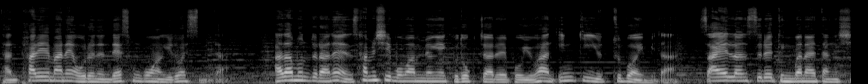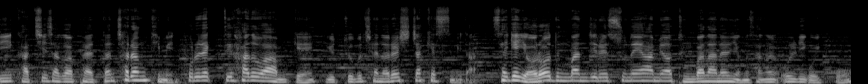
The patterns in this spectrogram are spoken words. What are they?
단 8일 만에 오르는데 성공하기도 했습니다. 아다몬드라는 35만 명의 구독자를 보유한 인기 유튜버입니다. 사일런스를 등반할 당시 같이 작업했던 촬영팀인 프로젝트 하드와 함께 유튜브 채널을 시작했습니다. 세계 여러 등반지를 순회하며 등반하는 영상을 올리고 있고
